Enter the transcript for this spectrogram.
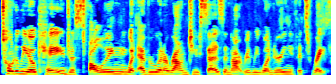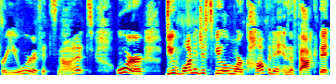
totally okay just following what everyone around you says and not really wondering if it's right for you or if it's not? Or do you want to just feel more confident in the fact that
